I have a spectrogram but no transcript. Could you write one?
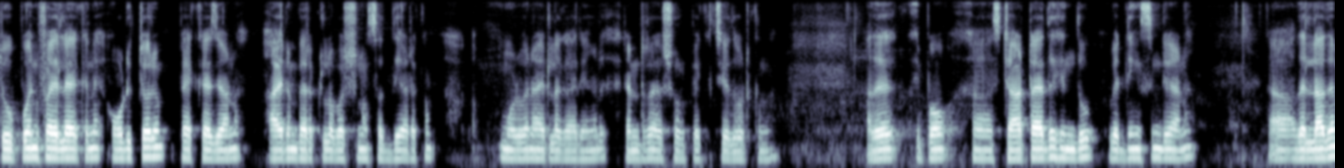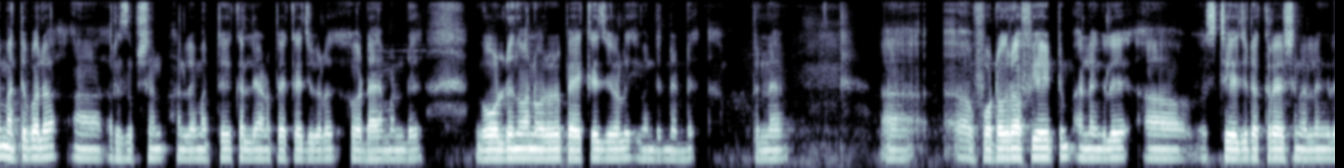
ടു പോയിന്റ് ഫൈവ് ലാക്കിന് ഓഡിറ്റോറിയം പാക്കേജാണ്. ആയിരം പേർക്കുള്ള ഭക്ഷണം സദ്യ അടക്കം മുഴുവനായിട്ടുള്ള കാര്യങ്ങൾ രണ്ടര ലക്ഷം റുപ്യക്ക് ചെയ്തു കൊടുക്കുന്നത്. അത് ഇപ്പോൾ സ്റ്റാർട്ടായത് ഹിന്ദു വെഡ്ഡിങ്സിന്റെയാണ് അതല്ലാതെ മറ്റു പല റിസപ്ഷൻ അല്ലെങ്കിൽ മറ്റ് കല്യാണ പാക്കേജുകൾ ഡയമണ്ട് ഗോൾഡ് എന്ന് പറഞ്ഞ ഓരോരോ പാക്കേജുകൾ ഇവന്റിന്റെ ഉണ്ട്. പിന്നെ ഫോട്ടോഗ്രാഫി ആയിട്ടും അല്ലെങ്കിൽ സ്റ്റേജ് ഡെക്കറേഷൻ അല്ലെങ്കിൽ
